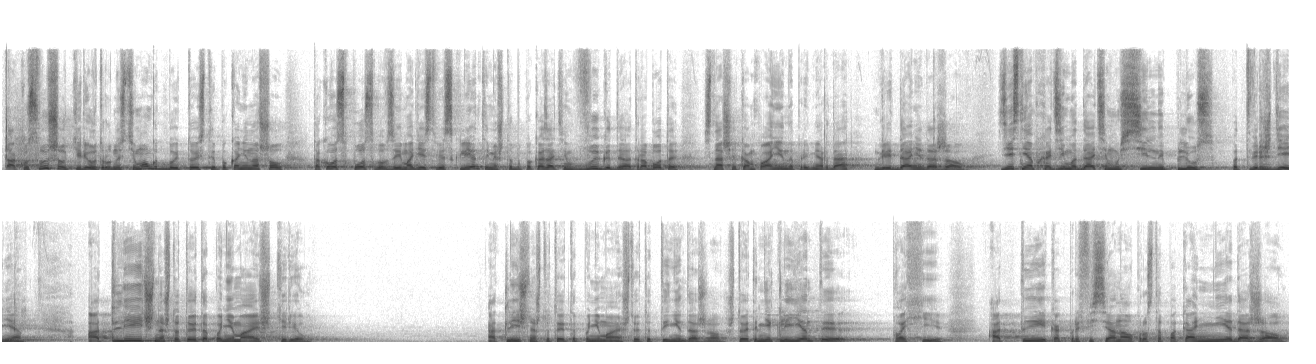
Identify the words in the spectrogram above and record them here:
Так, услышал, Кирилл, трудности могут быть, то есть ты пока не нашел такого способа взаимодействия с клиентами, чтобы показать им выгоды от работы с нашей компанией, например, да? Он говорит, да, не дожал. Здесь необходимо дать ему сильный плюс, подтверждение. Отлично, что ты это понимаешь, Кирилл. Отлично, что ты это понимаешь, что это ты не дожал, что это не клиенты плохие, а ты, как профессионал, просто пока не дожал.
